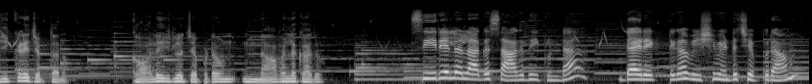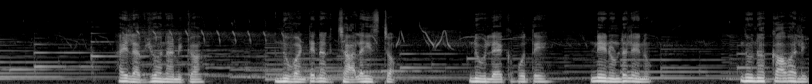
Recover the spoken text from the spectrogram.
ఇక్కడే చెప్తాను. కాలేజీలో చెప్పటం నా వల్ల కాదు. సీరియల్లో లాగా సాగదీయకుండా డైరెక్ట్గా విషయం ఏంటో చెప్పు Ram. I love you Anamika. నువ్వంటే నాకు చాలా ఇష్టం. నువ్వు లేకపోతే నేనుండలేను. నువ్వు నాకు కావాలి.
